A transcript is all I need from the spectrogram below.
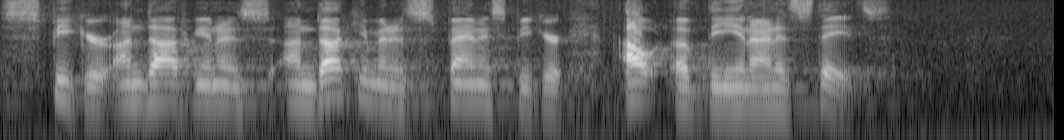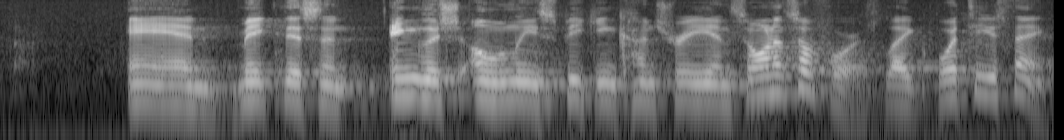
speaker, undocumented, undocumented Spanish speaker, out of the United States? And make this an English only speaking country and so on and so forth. Like, what do you think?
